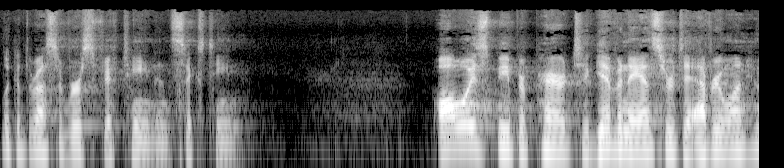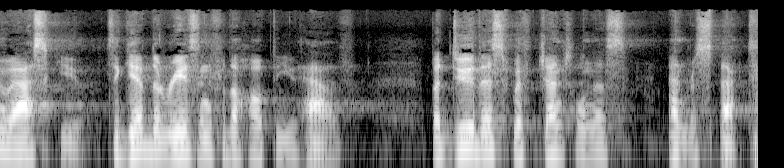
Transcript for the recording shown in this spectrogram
Look at the rest of verse 15 and 16. Always be prepared to give an answer to everyone who asks you, to give the reason for the hope that you have. But do this with gentleness and respect,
